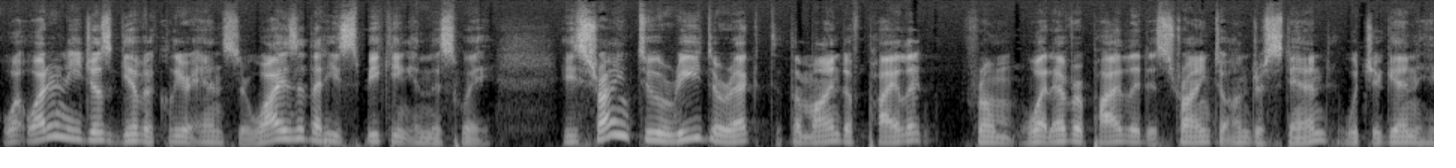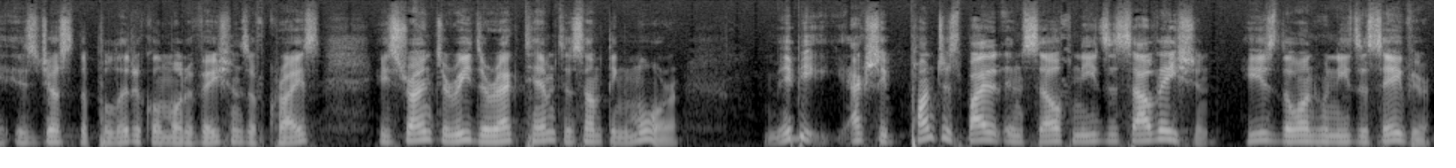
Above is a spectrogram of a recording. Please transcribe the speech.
Why didn't he just give a clear answer? Why is it that he's speaking in this way? He's trying to redirect the mind of Pilate from whatever Pilate is trying to understand, which again is just the political motivations of Christ. He's trying to redirect him to something more maybe actually Pontius Pilate himself needs a salvation. He is the one who needs a savior.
